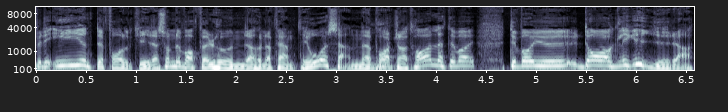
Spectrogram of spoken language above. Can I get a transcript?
För det är ju inte folkyra som det var för 100-150 år sedan. Mm. På 1800-talet det var, det var ju daglig yra.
